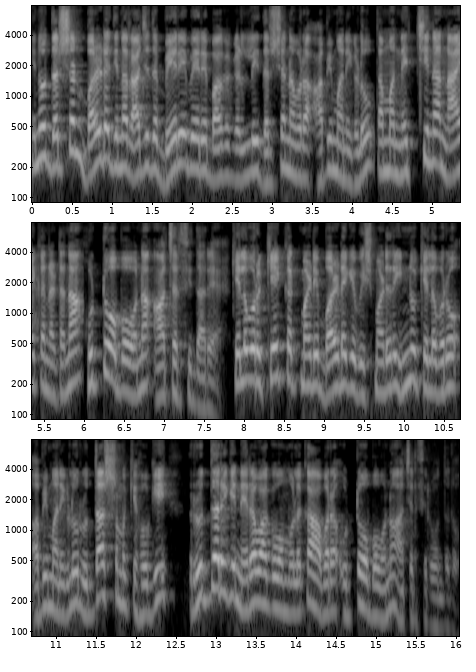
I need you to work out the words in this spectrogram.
ಇನ್ನು ದರ್ಶನ್ ಬರ್ಡೇ ದಿನ ರಾಜ್ಯದ ಬೇರೆ ಬೇರೆ ಭಾಗಗಳಲ್ಲಿ ದರ್ಶನ್ ಅವರ ಅಭಿಮಾನಿಗಳು ತಮ್ಮ ನೆಚ್ಚಿನ ನಾಯಕ ನಟನ ಹುಟ್ಟುಹಬ್ಬವನ್ನ ಆಚರಿಸಿದ್ದಾರೆ. ಕೆಲವರು ಕೇಕ್ ಕಟ್ ಮಾಡಿ ಬರ್ಡೇಗೆ ವಿಶ್ ಮಾಡಿದರೆ ಇನ್ನು ಕೆಲವರು ಅಭಿಮಾನಿಗಳು ವೃದ್ಧಾಶ್ರಮಕ್ಕೆ ಹೋಗಿ ವೃದ್ಧರಿಗೆ ನೆರವಾಗುವ ಮೂಲಕ ಅವರ ಹುಟ್ಟುಹಬ್ಬವನ್ನು ಆಚರಿಸಿರುವಂತದ್ದು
